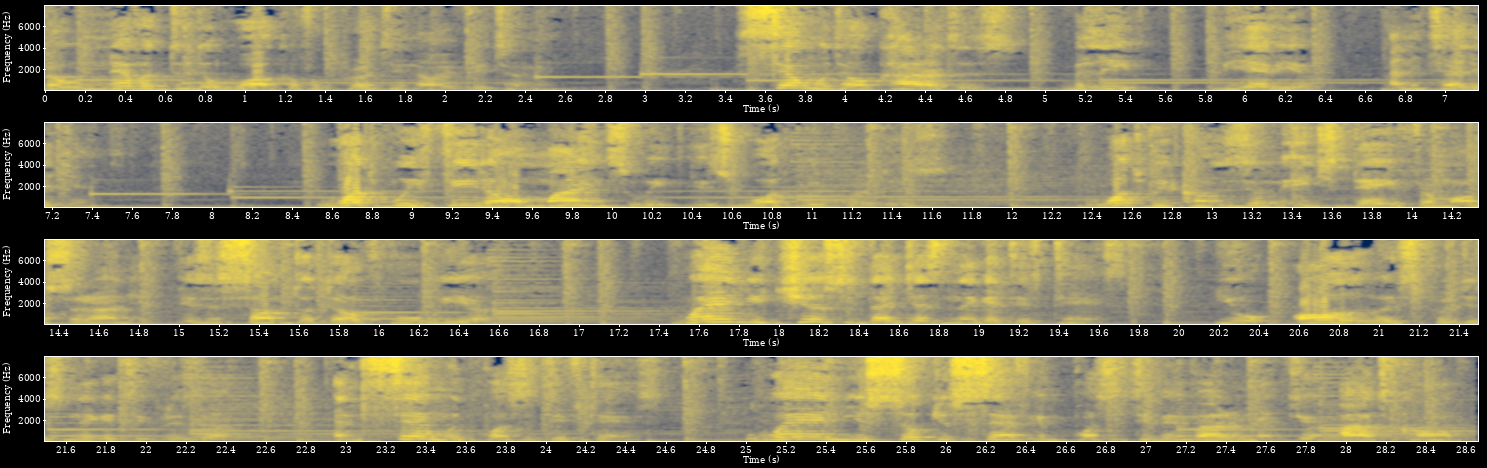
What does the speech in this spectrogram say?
but will never do the work of a protein or a vitamin. Same with our characters, belief, behavior, and intelligence. What we feed our minds with is what we produce. What we consume each day from our surrounding is a sum total of who we are. When you choose to digest negative things, you always produce negative results. And same with positive things. When you soak yourself in positive environment, your outcome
